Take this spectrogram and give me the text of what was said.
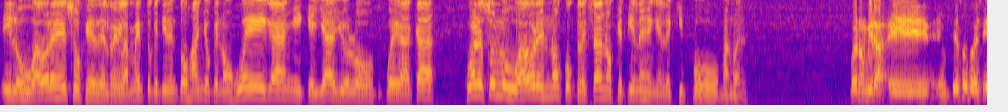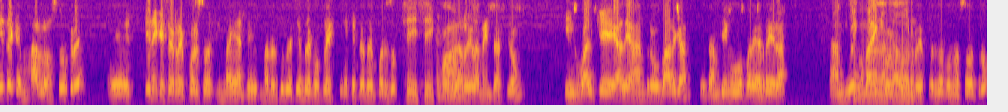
y los jugadores esos que del reglamento que tienen dos años que no juegan y que ya yo los juega acá? ¿Cuáles son los jugadores no coclesanos que tienes en el equipo, Manuel? Bueno, mira, eh, empiezo por decirte que Marlon Sucre eh, tiene que ser refuerzo. Imagínate, Marlon Sucre siendo de Coclés tiene que ser refuerzo sí, sí. por Wow. la reglamentación. Igual que Alejandro Vargas, que también jugó para Herrera, también Sí, como va como refuerzo con nosotros.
